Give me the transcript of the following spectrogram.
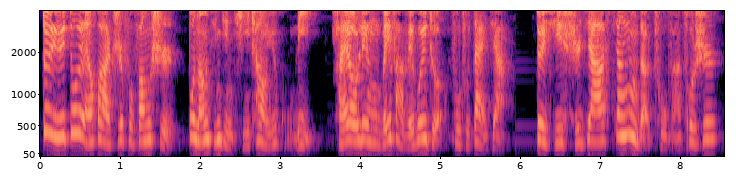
对于多元化支付方式，不能仅仅提倡与鼓励。还要令违法违规者付出代价，对其施加相应的处罚措施。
